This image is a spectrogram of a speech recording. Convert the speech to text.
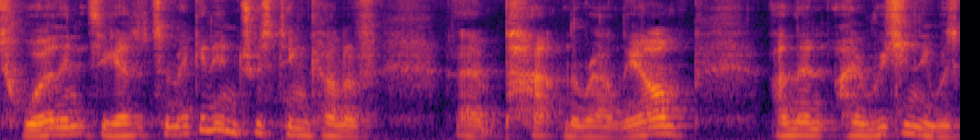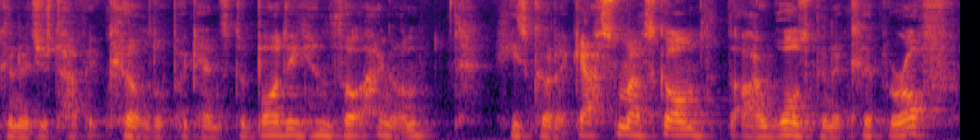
twirling it together to make an interesting kind of um, pattern around the arm. And then I originally was going to just have it curled up against the body and thought, hang on, he's got a gas mask on that I was going to clip her off,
